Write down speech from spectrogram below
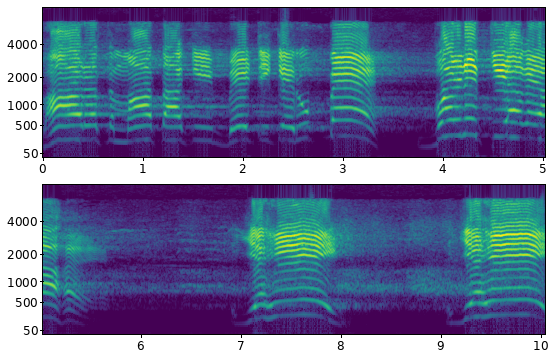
भारत माता की बेटी के रूप में वर्णित किया गया है। यही यही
